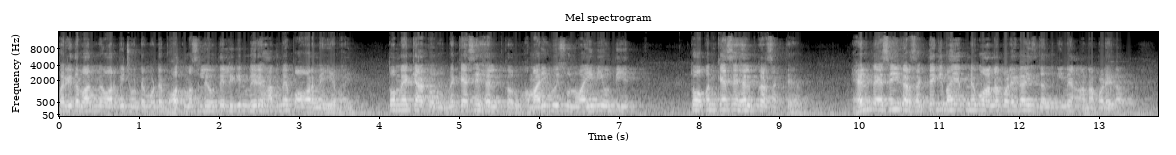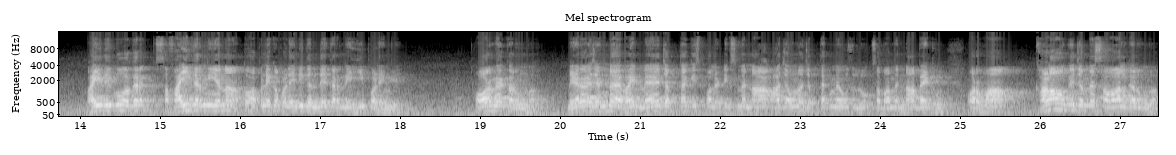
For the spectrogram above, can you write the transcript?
फरीदाबाद में और भी छोटे मोटे बहुत मसले होते लेकिन मेरे हाथ में पावर नहीं है भाई। तो मैं क्या करूँ? मैं कैसे हेल्प करूँ? हमारी कोई सुनवाई नहीं होती है। तो अपन कैसे हेल्प कर सकते हैं? हेल्प ऐसे ही कर सकते हैं कि भाई अपने को आना पड़ेगा, इस गंदगी में आना पड़ेगा। भाई देखो, अगर सफ़ाई करनी है ना तो अपने कपड़े भी गंदे करने ही पड़ेंगे। और मैं करूँगा। मेरा एजेंडा है भाई, मैं जब तक इस पॉलिटिक्स में ना आ जाऊँ ना, जब तक मैं उस लोकसभा में ना बैठूं, और वहाँ खड़ा होकर जब मैं सवाल करूँगा,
